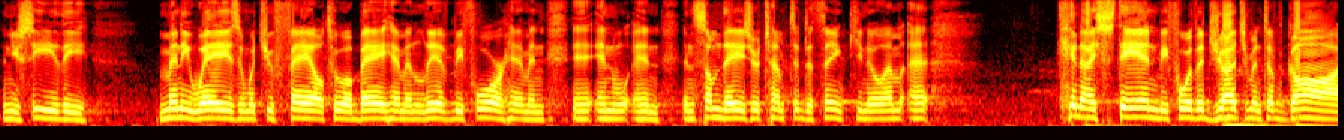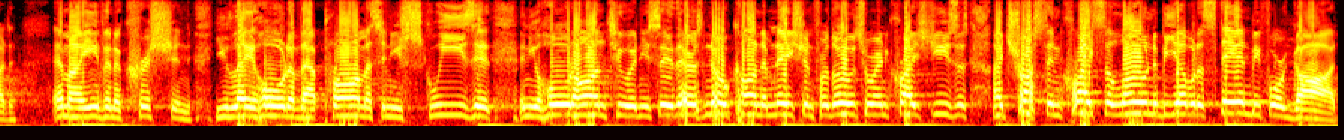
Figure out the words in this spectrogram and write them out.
and you see the many ways in which you fail to obey him and live before him and and and, and some days you're tempted to think you know am, can I stand before the judgment of God? Am I even a Christian? You lay hold of that promise and you squeeze it and you hold on to it and you say, There's no condemnation for those who are in Christ Jesus. I trust in Christ alone to be able to stand before God.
